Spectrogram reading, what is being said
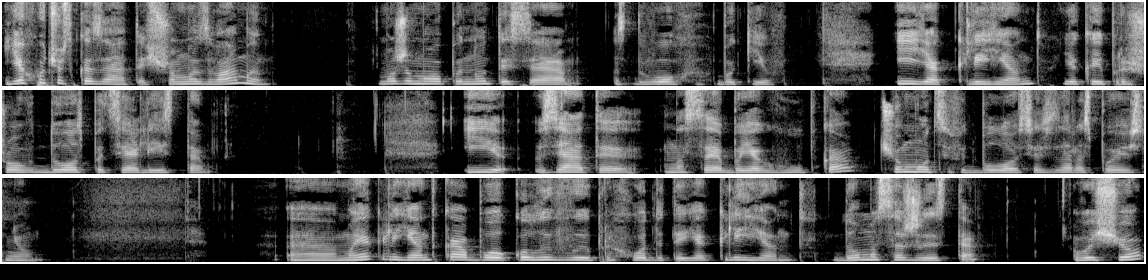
Я хочу сказати, що ми з вами можемо опинутися з двох боків. І як клієнт, який прийшов до спеціаліста, і взяти на себе як губка. Чому це відбулося? Я зараз поясню. Е, моя клієнтка, або коли ви приходите як клієнт до масажиста, ви що?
